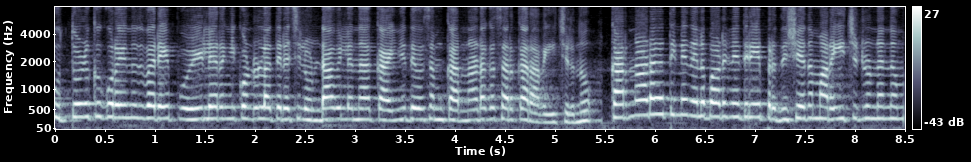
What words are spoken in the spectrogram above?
കുത്തൊഴുക്ക് കുറയുന്നതുവരെ പുഴയിലിറങ്ങിക്കൊണ്ടുള്ള തിരച്ചിൽ ഉണ്ടാവില്ലെന്ന് കഴിഞ്ഞ ദിവസം കർണാടക സർക്കാർ അറിയിച്ചിരുന്നു. കർണാടകത്തിന്റെ നിലപാടിനെതിരെ പ്രതിഷേധം അറിയിച്ചിട്ടുണ്ടെന്നും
